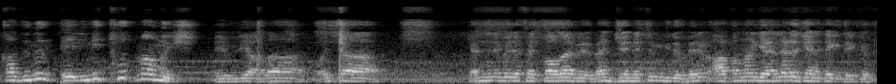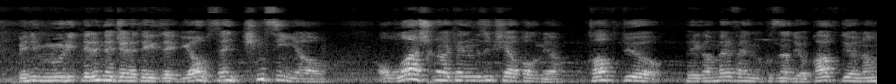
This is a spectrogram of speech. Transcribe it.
kadının elini tutmamış. Evliyalar, hoca, Kendine böyle fetvalar veriyor. Ben cennetim gidiyor. Benim arkamdan gelenler de cennete gidecek diyor. Benim müritlerim de cennete gidecek diyor. Ya sen kimsin ya? Allah aşkına kendimizi bir şey yapalım ya. Kalk diyor. Peygamber Efendimiz kızına diyor. Kalk diyor namaz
